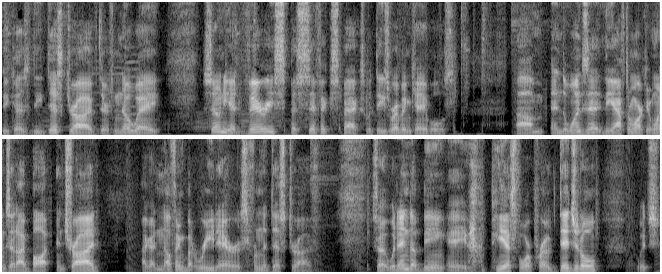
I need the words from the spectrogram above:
because the disk drive, there's no way. Sony had very specific specs with these ribbon cables. Um, and the ones that the aftermarket ones that I bought and tried, I got nothing but read errors from the disk drive. So it would end up being a PS4 Pro digital, which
